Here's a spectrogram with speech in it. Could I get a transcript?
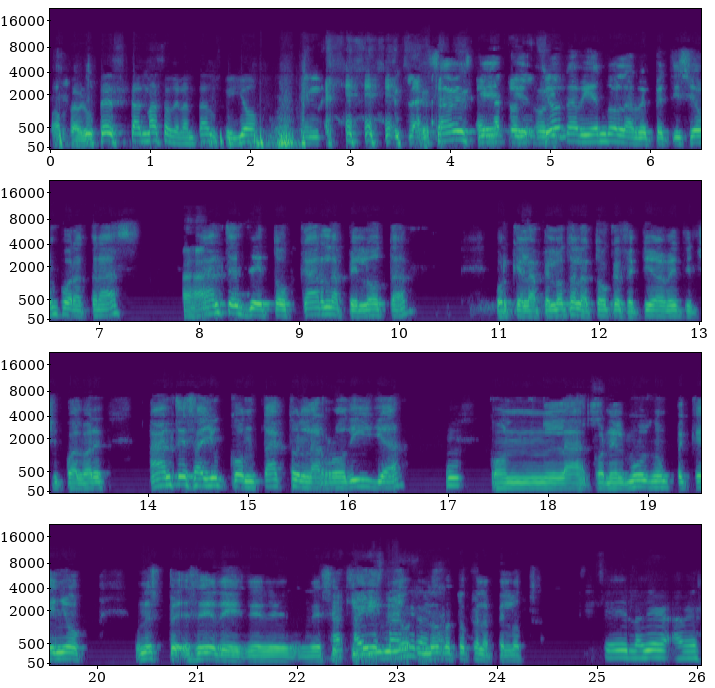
vamos a ver. Ustedes están más adelantados que yo en, en la, ¿Sabes en qué? la Que transmisión. ahorita viendo la repetición por atrás, antes de tocar la pelota, porque la pelota la toca efectivamente el Chico Álvarez, antes hay un contacto en la rodilla con la con el muslo, un pequeño, una especie de, de, de- de desequilibrio y luego toca la pelota. Sí, lo llega, a ver.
